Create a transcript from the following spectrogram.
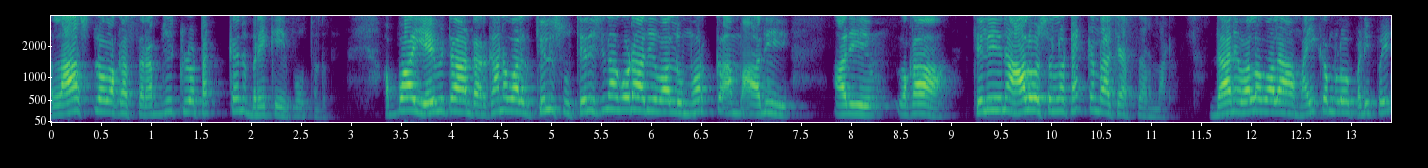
లాస్ట్లో ఒక సబ్జెక్ట్లో టక్కని బ్రేక్ అయిపోతుంటుంది. అబ్బా ఏమిటా అంటారు. కానీ వాళ్ళకి తెలుసు. తెలిసినా కూడా అది వాళ్ళు మొర్క అది అది ఒక తెలియని ఆలోచనలో టక్కని రాసేస్తారు అనమాట దానివల్ల వాళ్ళ ఆ మైకంలో పడిపోయి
